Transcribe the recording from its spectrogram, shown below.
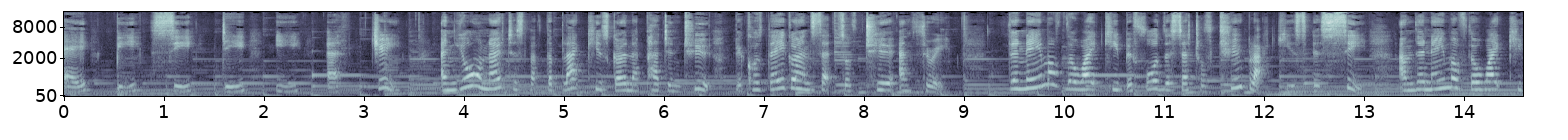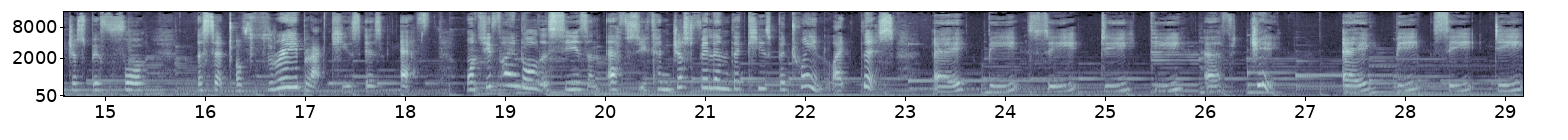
A, B, C, D, E, F, G. Notice that the black keys go in a pattern too because they go in sets of 2 and 3. The name of the white key before the set of two black keys is C, and the name of the white key just before a set of three black keys is F. Once you find all the C's and F's, you can just fill in the keys between, like this A, B, C, D, E, F, G. A, B, C, D,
